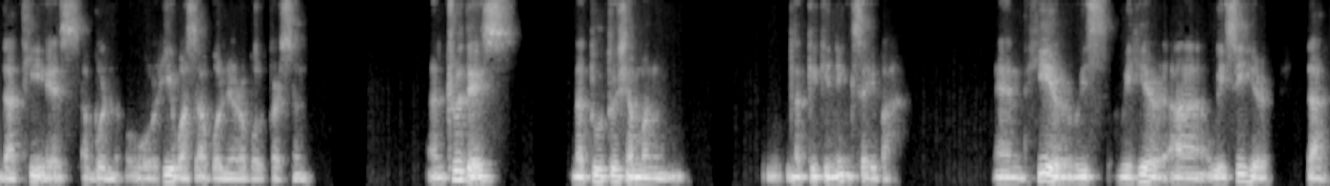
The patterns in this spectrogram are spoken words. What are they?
that he is a or he was a vulnerable person. And through this, natuto siya mang nakikinig sa iba. And here we we hear uh, we see here that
